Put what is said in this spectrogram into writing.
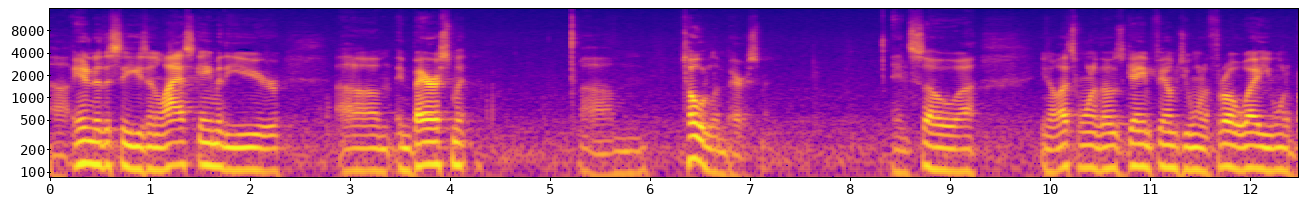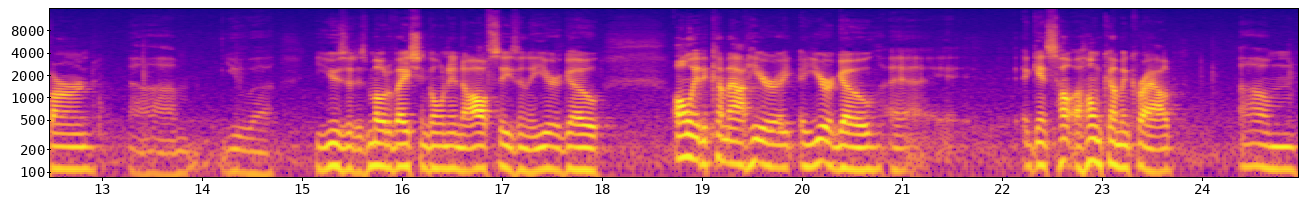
uh, end of the season, last game of the year, um, embarrassment, um, total embarrassment. And so, uh, you know, that's one of those game films you want to throw away, you want to burn. Um, you, uh, you use it as motivation going into off season a year ago, only to come out here a, a year ago against a homecoming crowd. Um,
